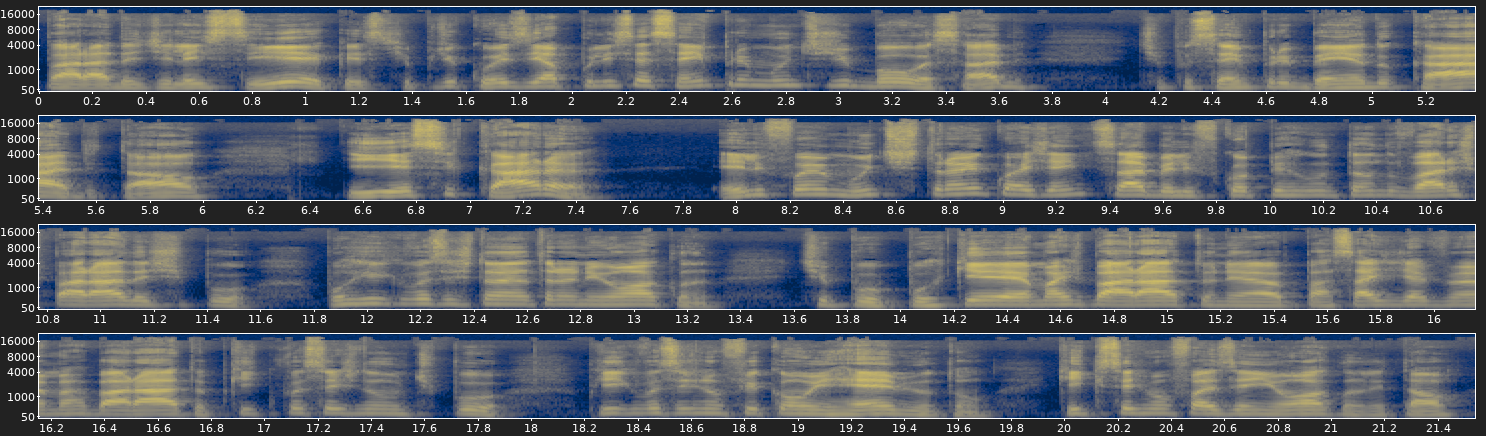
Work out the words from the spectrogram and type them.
parada de lei seca, esse tipo de coisa. E a polícia é sempre muito de boa, sabe? Tipo, sempre bem educado e tal. E esse cara, ele foi muito estranho com a gente, sabe? Ele ficou perguntando várias paradas, tipo, por que, que vocês estão entrando em Auckland? Tipo, porque é mais barato, né? A passagem de avião é mais barata. Por que, que vocês não, tipo, por que, que vocês não ficam em Hamilton? O que, que vocês vão fazer em Auckland e tal?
